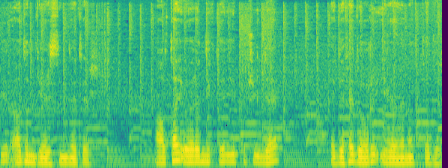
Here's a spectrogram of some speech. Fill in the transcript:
bir adım gerisindedir. Altay öğrendikleri ipucu ile hedefe doğru ilerlemektedir.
